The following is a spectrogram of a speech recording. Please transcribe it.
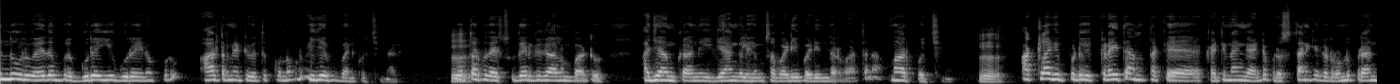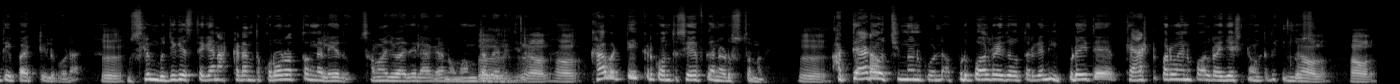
హిందువులు వేధింపులకు గురయ్యి గురైనప్పుడు ఆల్టర్నేటివ్ వెతుక్కున్నప్పుడు బీజేపీ పనికి వచ్చింది ఉత్తరప్రదేశ్ సుదీర్ఘకాలం పాటు అజాం ఖాన్ ఈ గ్యాంగుల హింస పడి పడిన తర్వాత మార్పు వచ్చింది. అట్లాగే ఇప్పుడు ఇక్కడైతే అంత కఠినంగా అంటే ప్రస్తుతానికి ఇక్కడ రెండు ప్రాంతీయ పార్టీలు కూడా ముస్లిం బుజ్జిగిస్తే కానీ అక్కడ అంత క్రూరత్వంగా లేదు. సమాజ్వాదీ లాగాను మమతా బెనర్జీ కాబట్టి ఇక్కడ కొంత సేఫ్గా నడుస్తున్నది. ఆ తేడా వచ్చింది అనుకోండి అప్పుడు పాలరైజ్ అవుతారు. కానీ ఇప్పుడైతే క్యాస్ట్ పరమైన పాలరైజేషన్ ఉంటుంది హిందూ అవును అవును.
